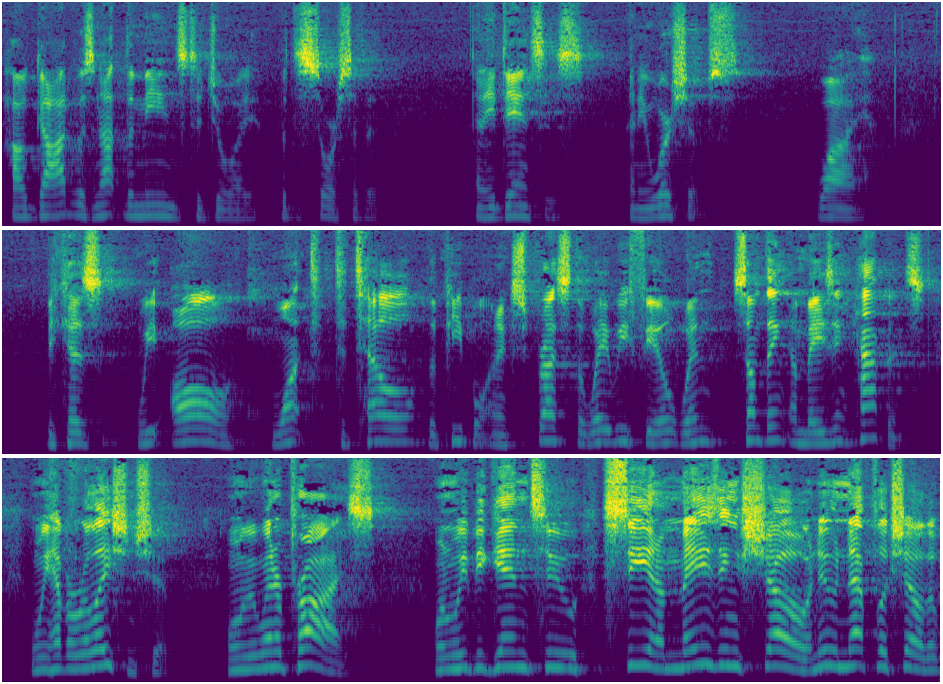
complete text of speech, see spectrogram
how God was not the means to joy, but the source of it. And he dances and he worships. Why? Because we all want to tell the people and express the way we feel when something amazing happens. When we have a relationship, when we win a prize, when we begin to see an amazing show, a new Netflix show that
